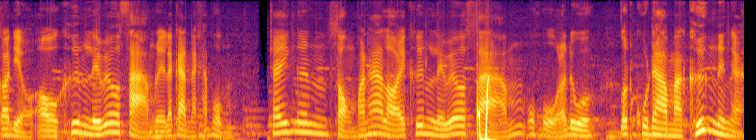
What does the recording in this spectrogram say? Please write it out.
ก็เดี๋ยวเอาขึ้นเลเวล3เลยแล้วกันนะครับผมใช้เงิน 2,500 ขึ้นเลเวล3โอ้โห แล้วดูลดคูดาวมาครึ่งหนึ่งอะ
